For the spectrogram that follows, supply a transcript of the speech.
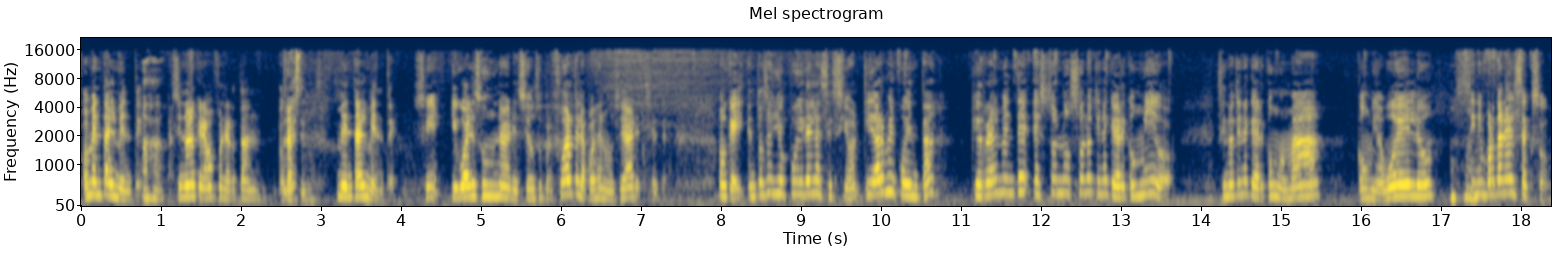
o mentalmente. Ajá. Si no lo queremos poner tan ok, drásticos. mentalmente, ¿sí? Que igual es una agresión súper fuerte, la puedes denunciar, etc. Ok, entonces yo puedo ir a la sesión y darme cuenta que realmente esto no solo tiene que ver conmigo, sino tiene que ver con mamá, con mi abuelo, sin importar el sexo,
